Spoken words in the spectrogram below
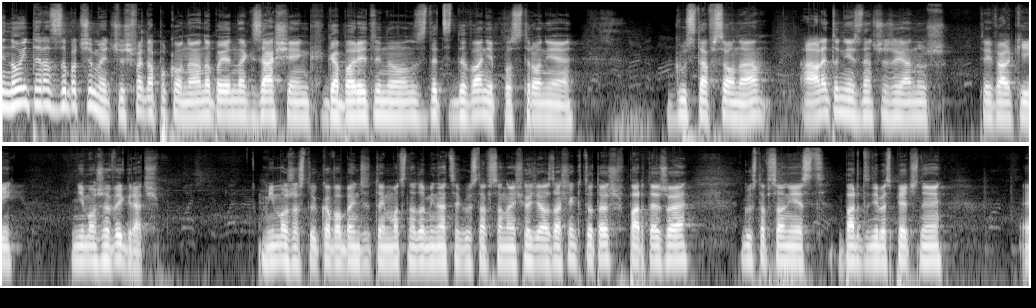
Y, No i teraz zobaczymy, czy Szweda pokona, no bo jednak zasięg, gabaryty, no zdecydowanie po stronie Gustafsona, ale to nie znaczy, że Janusz tej walki nie może wygrać. Mimo, że stójkowo będzie tutaj mocna dominacja Gustafsona, jeśli chodzi o zasięg, to też w parterze Gustafson jest bardzo niebezpieczny. Yy,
